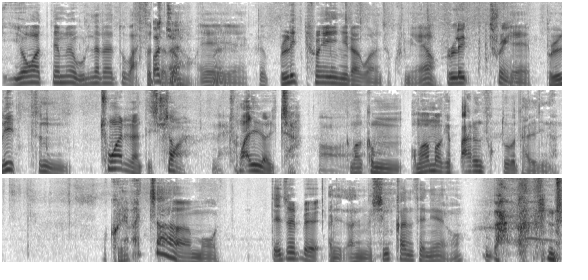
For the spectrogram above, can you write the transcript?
이 영화 때문에 우리나라에도 왔었잖아요. 맞죠? 예, 네. 예. 그 Bullet Train이라고 하는 작품이에요. Bullet Train. 예. Bullet은 총알이라는 뜻이죠. 총알. 네. 총알 열차. 어. 그만큼 어마어마하게 빠른 속도로 달리는. 뭐 그래봤자 뭐 떼제베 아니 아니면 신칸센이에요. 근데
